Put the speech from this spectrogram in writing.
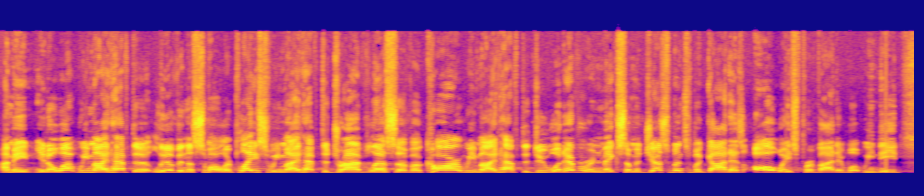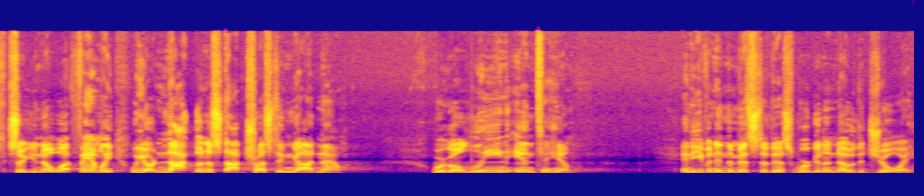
I mean, you know what? We might have to live in a smaller place. We might have to drive less of a car. We might have to do whatever and make some adjustments, but God has always provided what we need. So, you know what, family? We are not going to stop trusting God now. We're going to lean into Him. And even in the midst of this, we're going to know the joy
